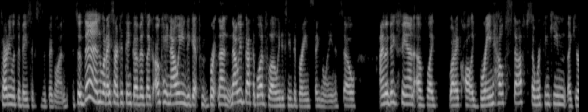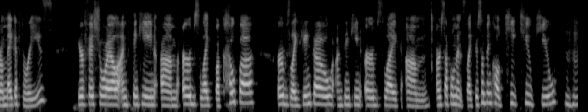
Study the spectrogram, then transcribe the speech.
starting with the basics is a big one. So then what I start to think of is like, okay, now we need to get from now we've got the blood flow, we just need the brain signaling. So I'm a big fan of like what I call like brain health stuff. So we're thinking like your omega threes, your fish oil. I'm thinking um, herbs like bacopa, herbs like ginkgo. I'm thinking herbs like um, or supplements like there's something called PQQ, Mm-hmm.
